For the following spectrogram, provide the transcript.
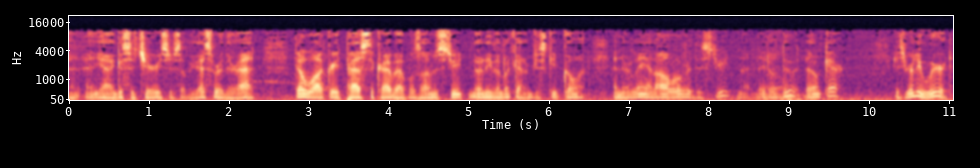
And, and yeah, I guess the cherries or something. That's where they're at. They'll walk right past the crab apples on the street and don't even look at them. Just keep going, and they're laying all over the street. And they don't do it. They don't care. It's really weird.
